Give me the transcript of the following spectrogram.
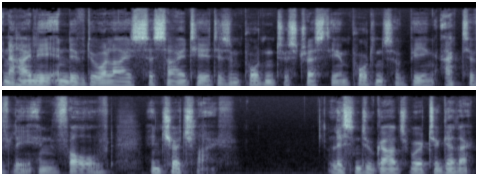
In a highly individualized society, it is important to stress the importance of being actively involved in church life. Listen to God's word together,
